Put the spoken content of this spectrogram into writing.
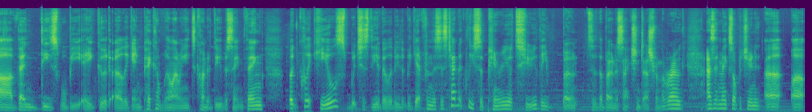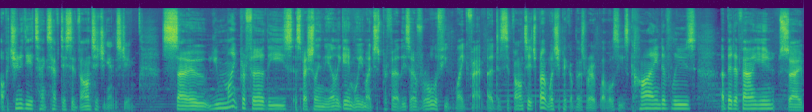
uh, then these will be a good early game pickup, allowing you to kind of do the same thing. But Click Heels, which is the ability that we get from this, is technically superior to the to the bonus action dash from the Rogue, as it makes opportunity uh, uh, opportunity attacks have disadvantage against you. So you might prefer these, especially in the early game, or you might just prefer these overall if you like that uh, disadvantage. But once you pick up those Rogue levels, these kind of lose a bit of value. So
